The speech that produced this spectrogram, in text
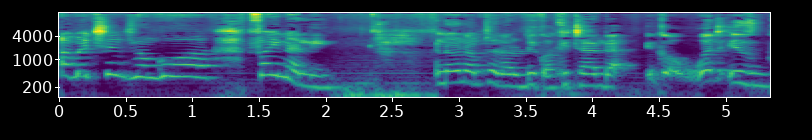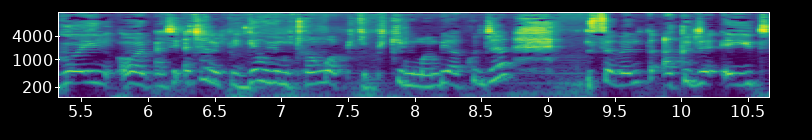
amechanjwa nguo finally naona mtu anarudi kwa kitanda Iko, what is going on ati acha nipigie huyu mtu wangu wa pikipiki nimwambie akuje 7th akuje 8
